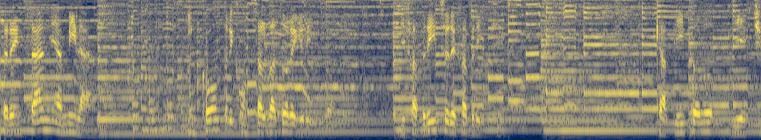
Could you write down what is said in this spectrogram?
30 anni a Milano. Incontri con Salvatore Grillo di Fabrizio De Fabrizis. Capitolo 10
